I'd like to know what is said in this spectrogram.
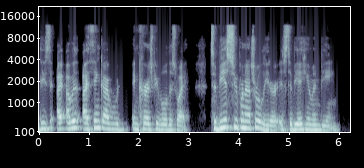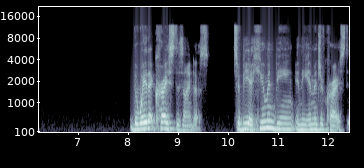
these. I, I would, I think I would encourage people this way: to be a supernatural leader is to be a human being the way that Christ designed us to be a human being in the image of Christ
